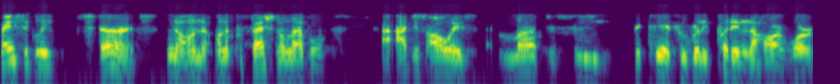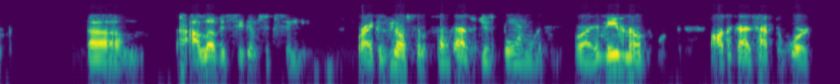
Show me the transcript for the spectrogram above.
basically studs. You know, on the on a professional level, I, I just always love to see the kids who really put in the hard work. Um, I love to see them succeed, right? Because you know some some guys are just born with it, right? And even though all the guys have to work,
